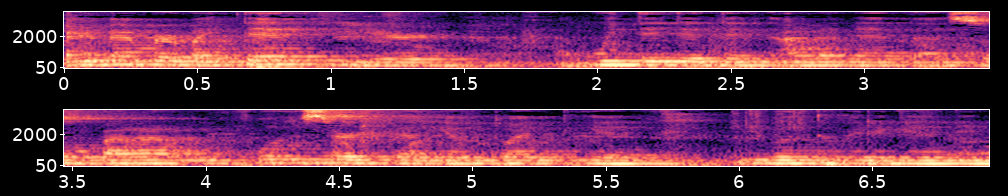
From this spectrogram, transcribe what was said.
I remember my 10th year, we did it in Araneta. So parang full circle yung 20th. We will do it again in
